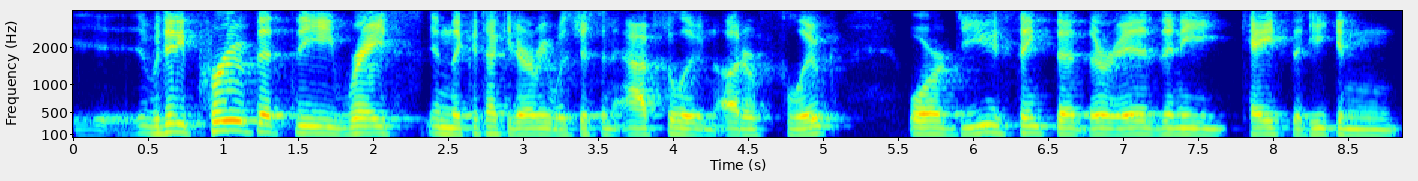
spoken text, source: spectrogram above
did he prove that the race in the Kentucky Derby was just an absolute and utter fluke? Or do you think that there is any case that he can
